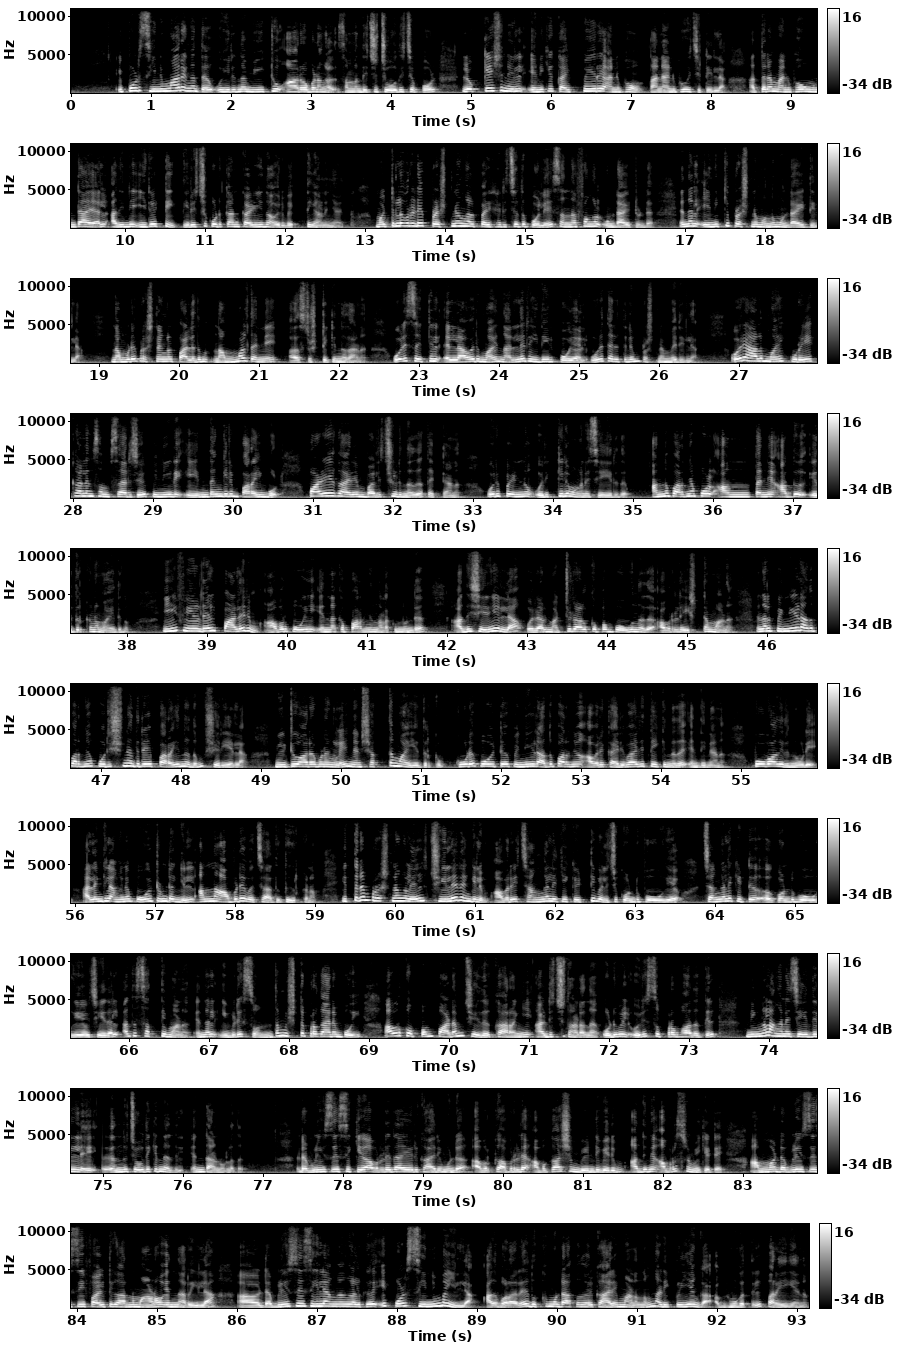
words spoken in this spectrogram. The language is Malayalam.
ഇപ്പോൾ സിനിമാ രംഗത്ത് ഉയരുന്ന മീറ്റു ആരോപണങ്ങൾ സംബന്ധിച്ച് ചോദിച്ചപ്പോൾ ലൊക്കേഷനിൽ എനിക്ക് കൈപ്പേറിയ അനുഭവം താൻ അനുഭവിച്ചിട്ടില്ല. അത്തരം അനുഭവം ഉണ്ടായാൽ അതിന്റെ ഇരട്ടി തിരിച്ചു കൊടുക്കാൻ കഴിയുന്ന ഒരു വ്യക്തിയാണ് ഞാൻ. മറ്റുള്ളവരുടെ പ്രശ്നങ്ങൾ പരിഹരിച്ചതുപോലെ സന്ദർഭങ്ങൾ ഉണ്ടായിട്ടുണ്ട്. എന്നാൽ എനിക്ക് പ്രശ്നമൊന്നും ഉണ്ടായിട്ടില്ല. നമ്മുടെ പ്രശ്നങ്ങൾ പലതും നമ്മൾ തന്നെ സൃഷ്ടിക്കുന്നതാണ്. ഒരു സെറ്റിൽ എല്ലാവരുമായി നല്ല രീതിയിൽ പോയാൽ ഒരു തരത്തിലും പ്രശ്നം വരില്ല. ഒരാളുമായി കുറേ കാലം സംസാരിച്ച് പിന്നീട് എന്തെങ്കിലും പറയുമ്പോൾ പഴയ കാര്യം വലിച്ചിടുന്നത് തെറ്റാണ്. ഒരു പെണ്ണ് ഒരിക്കലും അങ്ങനെ ചെയ്യരുത്. അന്ന് പറഞ്ഞപ്പോൾ തന്നെ അത് എതിർക്കണമായിരുന്നു. ഈ ഫീൽഡിൽ പലരും അവർ പോയി എന്നൊക്കെ പറഞ്ഞ് നടക്കുന്നുണ്ട്. അത് ശരിയല്ല. ഒരാൾ മറ്റൊരാൾക്കൊപ്പം പോകുന്നത് അവരുടെ ഇഷ്ടമാണ്. എന്നാൽ പിന്നീട് അത് പറഞ്ഞ് പുരുഷനെതിരെ പറയുന്നതും ശരിയല്ല. മീറ്റു ആരോപണങ്ങളെ ഞാൻ ശക്തമായി എതിർക്കും. കൂടെ പോയിട്ട് പിന്നീട് അത് പറഞ്ഞ് അവരെ കരിവാരി തീക്കുന്നത് എന്തിനാണ്? പോവാതിരുന്നൂടെ. അല്ലെങ്കിൽ അങ്ങനെ പോയിട്ടുണ്ടെങ്കിൽ അന്ന് അവിടെ വെച്ച് അത് തീർക്കണം. ഇത്തരം പ്രശ്നങ്ങളിൽ ചിലരെങ്കിലും അവരെ ചങ്ങലയ്ക്ക് കെട്ടിവലിച്ച് കൊണ്ടുപോവുകയോ ചങ്ങലക്കിട്ട് കൊണ്ടുപോവുകയോ ചെയ്താൽ അത് സത്യമാണ്. എന്നാൽ ഇവിടെ സ്വന്തം ഇഷ്ടപ്രകാരം പോയി അവർക്കൊപ്പം പടം ചെയ്ത് കറങ്ങി അടിച്ചു നടന്ന് ഒടുവിൽ ഒരു സുപ്രഭാതത്തിൽ നിങ്ങൾ അങ്ങനെ ചെയ്തില്ലേ? എന്ന് ചോദിക്കുന്നതിൽ എന്താണുള്ളത്? ഡബ്ല്യു സി സിക്ക് അവരുടേതായ ഒരു കാര്യമുണ്ട്. അവർക്ക് അവരുടെ അവകാശം വേണ്ടിവരും അതിന് അവർ ശ്രമിക്കട്ടെ. അമ്മ ഡബ്ല്യു സി സി ഫൈറ്റ് കാരണമാണോ എന്നറിയില്ല. ഡബ്ല്യു സി സിയിലെ അംഗങ്ങൾക്ക് ഇപ്പോൾ സിനിമയില്ല. അത് വളരെ ദുഃഖമുണ്ടാക്കുന്ന ഒരു കാര്യമാണെന്നും നടി പ്രിയങ്ക അഭിമുഖത്തിൽ പറയുകയാണ്.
